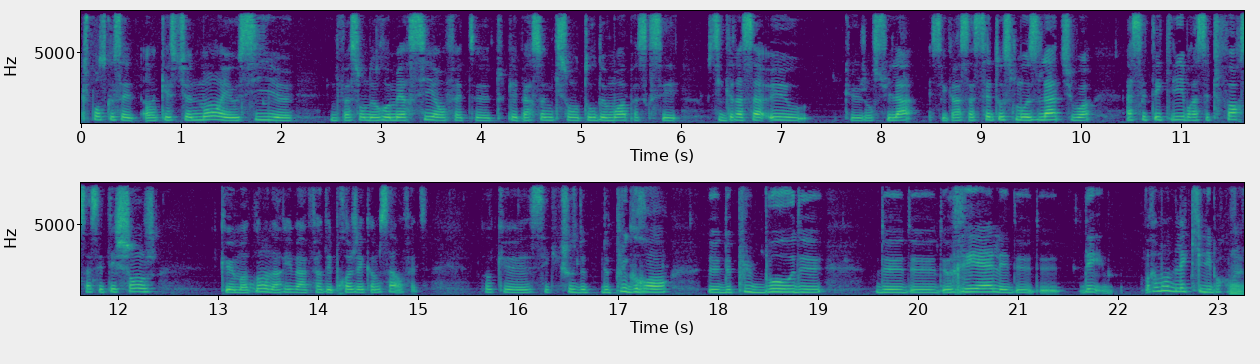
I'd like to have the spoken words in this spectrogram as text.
Je pense que c'est un questionnement et aussi euh, une façon de remercier en fait euh, toutes les personnes qui sont autour de moi parce que c'est aussi grâce à eux que j'en suis là c'est grâce à cette osmose là tu vois à cet équilibre à cette force à cet échange que maintenant on arrive à faire des projets comme ça en fait donc euh, c'est quelque chose de, de plus grand de, de plus beau de, de, de, de réel et de, vraiment de l'équilibre en Ouais.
